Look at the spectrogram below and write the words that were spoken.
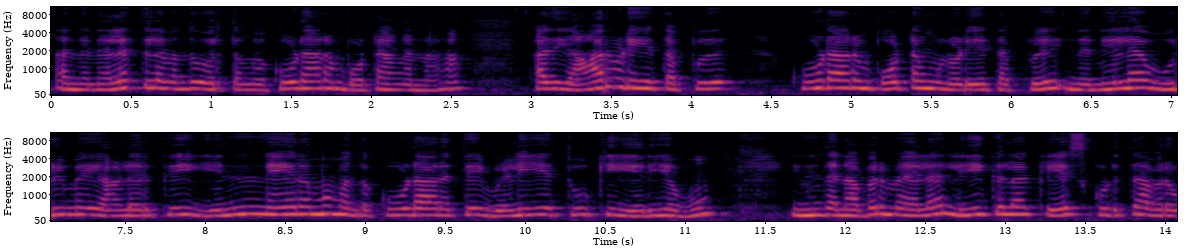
அந்த நிலத்தில் வந்து ஒருத்தவங்க கூடாரம் போட்டாங்கன்னா அது யாருடைய தப்பு? கூடாரம் போட்டவங்களுடைய தப்பு. இந்த நில உரிமையாளருக்கு என் நேரமும் அந்த கூடாரத்தை வெளியே தூக்கி எறியவும் இந்த நபர் மேலே லீகலாக கேஸ் கொடுத்து அவரை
